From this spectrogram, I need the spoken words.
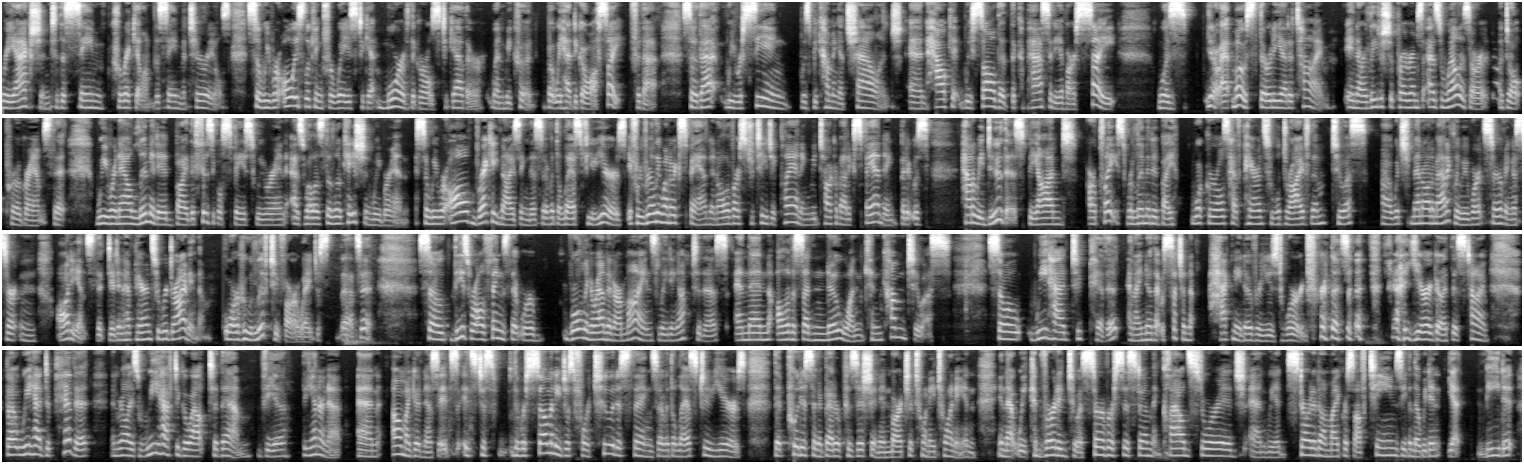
reaction to the same curriculum, the same materials. So we were always looking for ways to get more of the girls together when we could, but we had to go off site for that. So that we were seeing was becoming a challenge. And how can we saw that the capacity of our site was you know, at most 30 at a time in our leadership programs as well as our adult programs that we were now limited by the physical space we were in as well as the location we were in. So we were all recognizing this over the last few years. If we really want to expand in all of our strategic planning, we'd talk about expanding, but it was how do we do this beyond our place? We're limited by what girls have parents who will drive them to us uh, which meant automatically we weren't serving a certain audience that didn't have parents who were driving them or who lived too far away. Just that's it. So these were all things that were rolling around in our minds leading up to this. And then all of a sudden, no one can come to us. So we had to pivot. And I know that was such a hackneyed, overused word for this a year ago at this time. But we had to pivot and realize we have to go out to them via the internet. And oh my goodness it's it's just there were so many just fortuitous things over the last 2 years that put us in a better position in March of 2020 and in that we converted to a server system and cloud storage and we had started on Microsoft Teams even though we didn't yet need it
